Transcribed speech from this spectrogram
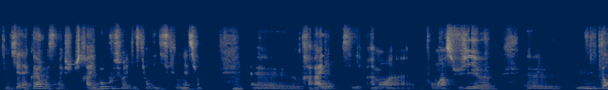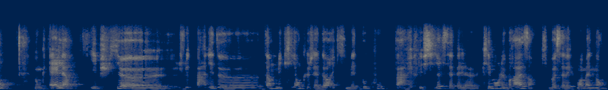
qui me tiennent à cœur. Moi, c'est vrai que je, travaille beaucoup sur les questions des discriminations. Mm. au travail. C'est vraiment pour moi un sujet militant. Donc elle, et puis je vais te parler d'un de, mes clients que j'adore et qui m'aide beaucoup à réfléchir, qui s'appelle Clément Lebras, qui bosse avec moi maintenant,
